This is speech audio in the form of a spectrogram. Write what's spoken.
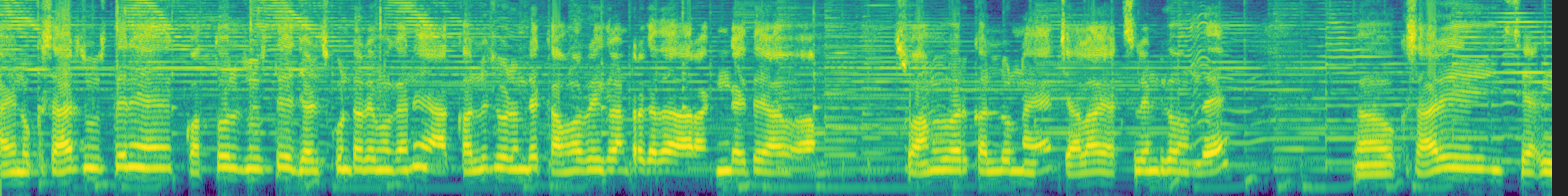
ఆయన ఒకసారి చూస్తేనే కొత్త వాళ్ళు చూస్తే జడుచుకుంటారేమో కానీ ఆ కళ్ళు చూడండి కమల రేగులు అంటారు కదా ఆ రకంగా అయితే స్వామివారి కళ్ళు ఉన్నాయి. చాలా ఎక్సలెంట్గా ఉంది. ఒకసారి ఈ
